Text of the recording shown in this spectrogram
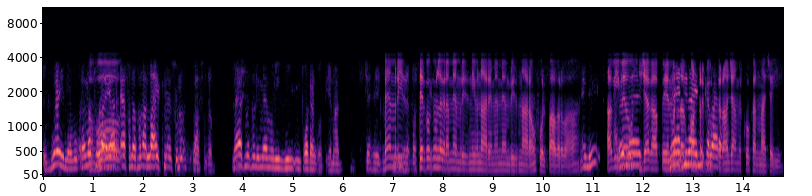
वही मैं बोल रहा हूँ ना तो थोड़ा यार ऐसा ना थोड़ा लाइफ में सुनो सुनो। लाइफ में थोड़ी मेमोरीज भी इम्पोर्टेंट होती है जैसे मेमोरीज तेरे को क्यों लग रहा है मेमोरीज नहीं बना रहे मैं मेमोरीज बना रहा हूँ फुल पावर वहाँ। अभी मैं उस जगह पे मतलब कंट्रीब्यूट कर रहा। हूँ। जहाँ मेरे को करना चाहिए।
